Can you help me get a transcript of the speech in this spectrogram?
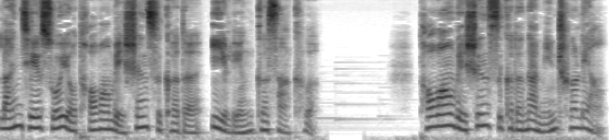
拦截所有逃往韦申斯克的异灵哥萨克。逃往韦申斯克的难民车辆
